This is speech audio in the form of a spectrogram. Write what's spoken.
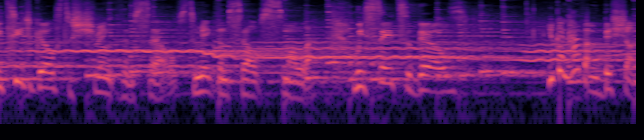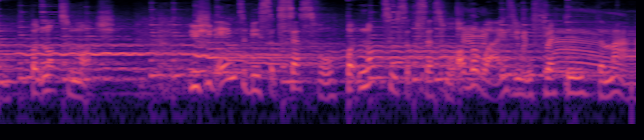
We teach girls to shrink themselves, to make themselves smaller. We say to girls, you can have ambition, but not too much. You should aim to be successful, but not too successful, otherwise, you will threaten the man.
